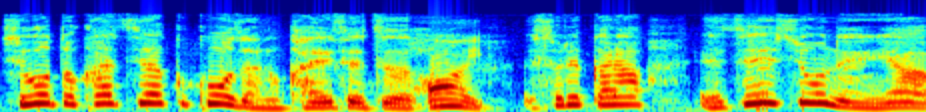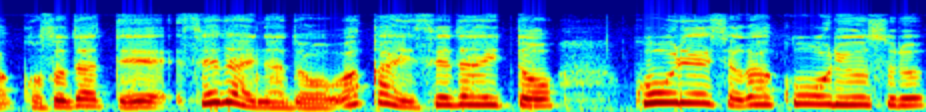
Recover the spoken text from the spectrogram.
仕事活躍講座の開設、はい。それからえ青少年や子育て世代など若い世代と高齢者が交流する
